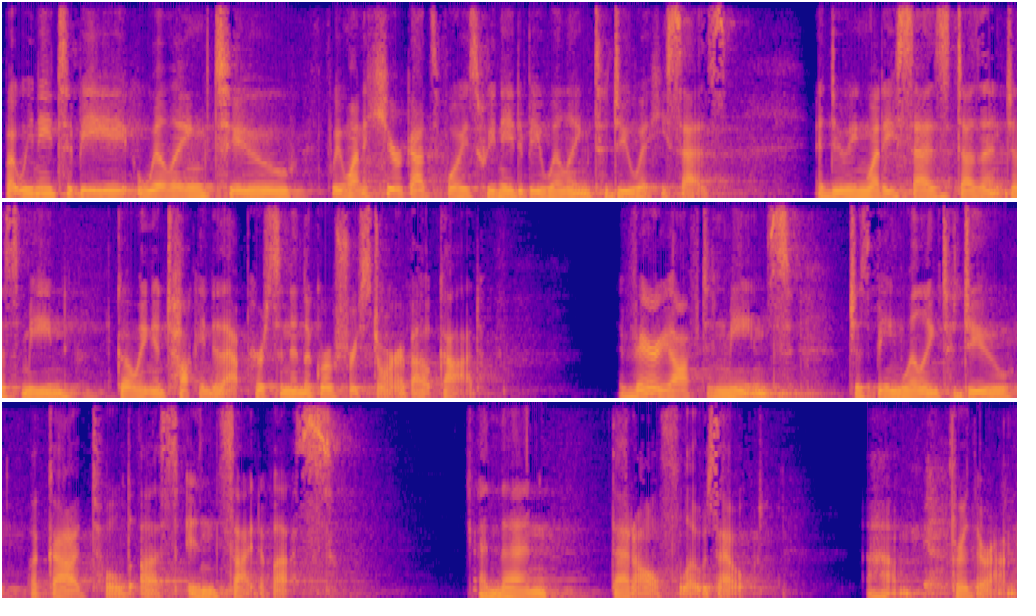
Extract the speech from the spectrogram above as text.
But we need to be willing to, if we want to hear God's voice, we need to be willing to do what He says. And doing what He says doesn't just mean going and talking to that person in the grocery store about God. It very often means just being willing to do what God told us inside of us. And then that all flows out um, further on.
